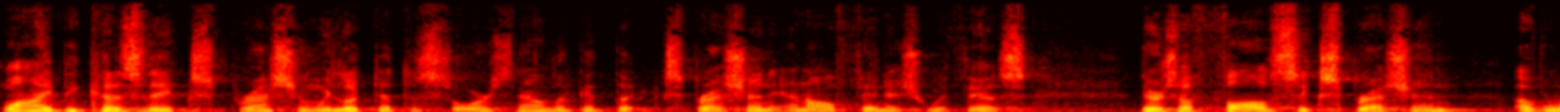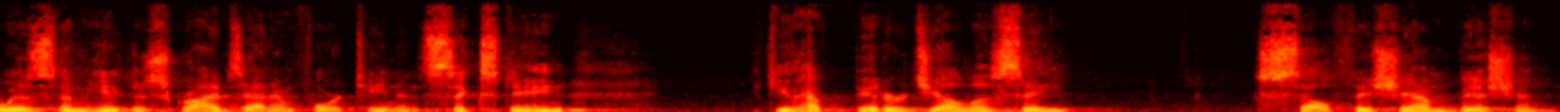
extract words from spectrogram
Why? Because the expression, we looked at the source, now look at the expression, and I'll finish with this. There's a false expression of wisdom. He describes that in 14 and 16. If you have bitter jealousy, selfish ambition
